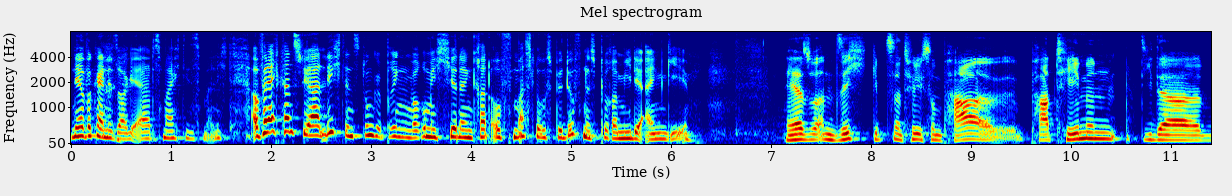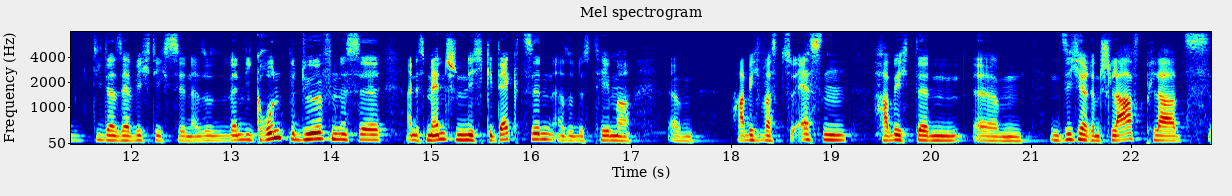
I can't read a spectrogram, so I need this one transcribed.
Nee, aber keine Sorge, ja, das mache ich dieses Mal nicht. Aber vielleicht kannst du ja Licht ins Dunkel bringen, warum ich hier dann gerade auf Maslows Bedürfnispyramide eingehe. Naja, so an sich gibt es natürlich so ein paar, paar Themen, die da, die da sehr wichtig sind. Also wenn die Grundbedürfnisse eines Menschen nicht gedeckt sind, also das Thema ähm, habe ich was zu essen? Habe ich denn ähm, einen sicheren Schlafplatz?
